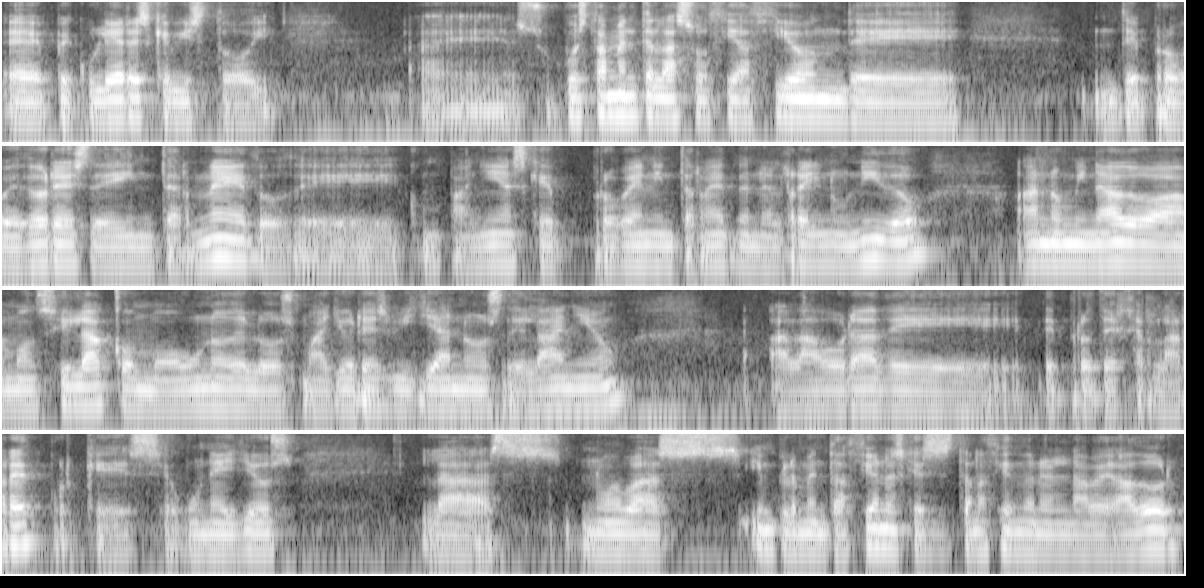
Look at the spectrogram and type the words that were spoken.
eh, peculiares que he visto hoy. Eh, supuestamente la asociación de, proveedores de Internet o de compañías que proveen Internet en el Reino Unido ha nominado a Mozilla como uno de los mayores villanos del año a la hora de proteger la red, porque según ellos las nuevas implementaciones que se están haciendo en el navegador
